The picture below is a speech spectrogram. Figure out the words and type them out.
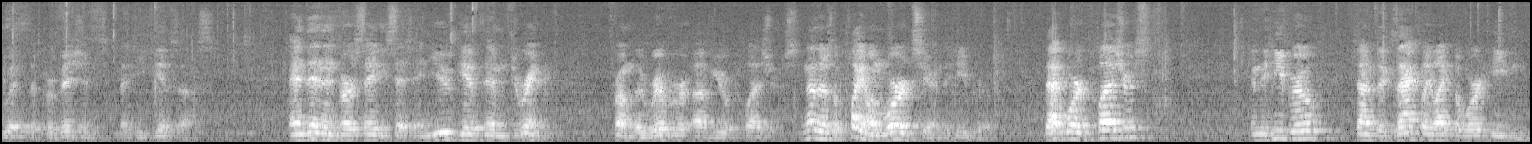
with the provisions that He gives us. And then in verse 8 he says, And you give them drink from the river of your pleasures. Now there's a play on words here in the Hebrew. That word pleasures in the Hebrew sounds exactly like the word Eden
